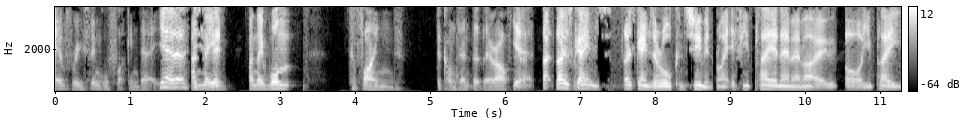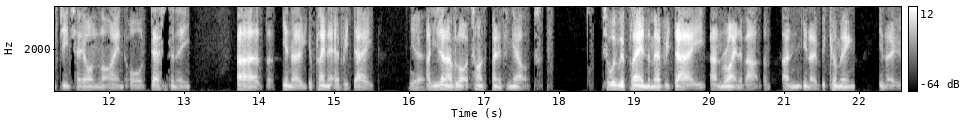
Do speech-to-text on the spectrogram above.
every single fucking day. yeah, that's- and they and they want to find the content that they're after. Yeah, th- those every day. games, those games are all consuming, right? If you play an MMO or you play GTA Online or Destiny, uh, you know you're playing it every day, yeah, and you don't have a lot of time to play anything else. So we were playing them every day and writing about them, and you know becoming, you know,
